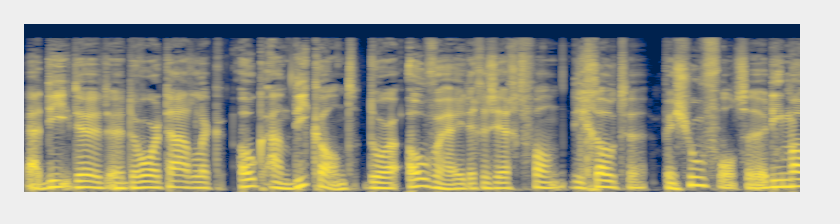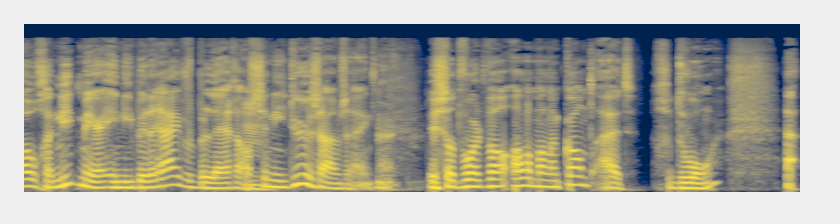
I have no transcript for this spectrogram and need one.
Ja, die, de, de- er wordt dadelijk ook aan die kant door overheden gezegd van die grote pensioenfondsen. Die mogen niet meer in die bedrijven beleggen als ze niet duurzaam zijn. Dus dat wordt wel allemaal een kant uitgedwongen. Ja,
